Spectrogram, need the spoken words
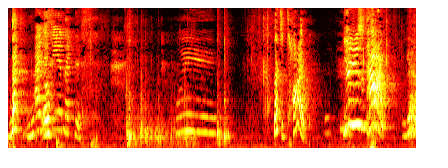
That, I Uh. see it like this. That's a tie. Yeah, it's a tie. Yeah.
